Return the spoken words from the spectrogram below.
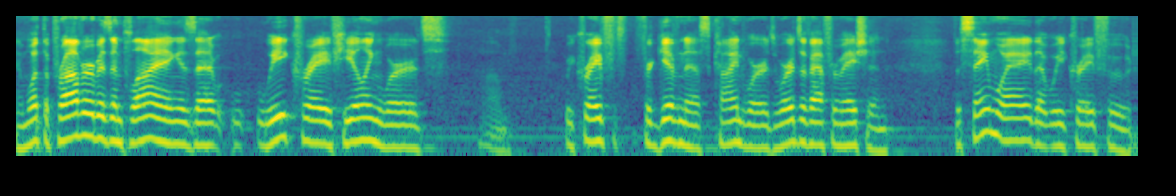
And what the proverb is implying is that we crave healing words, um, we crave forgiveness, kind words, words of affirmation, the same way that we crave food.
